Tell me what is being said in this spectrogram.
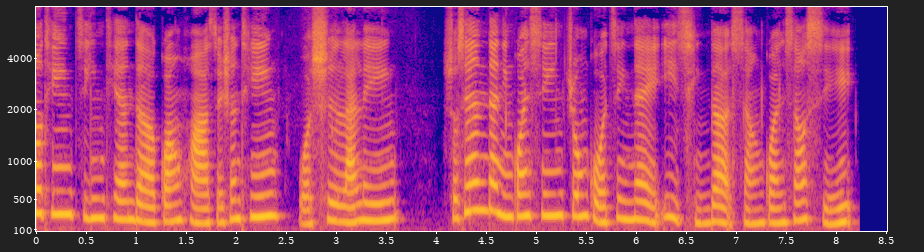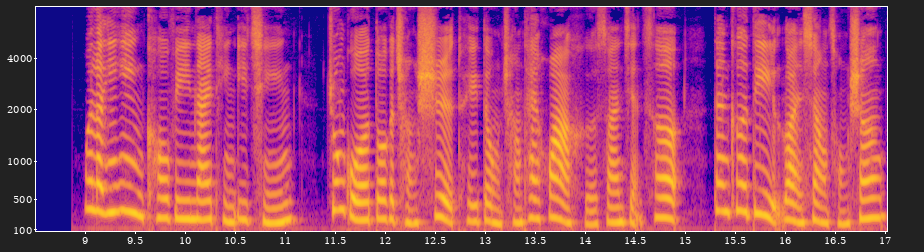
收听今天的《光华随身听》，我是兰玲。首先带您关心中国境内疫情的相关消息。为了因应 COVID-19 疫情，中国多个城市推动常态化核酸检测，但各地乱象丛生，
